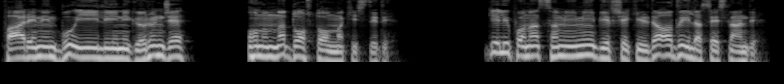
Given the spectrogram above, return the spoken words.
farenin bu iyiliğini görünce onunla dost olmak istedi. Gelip ona samimi bir şekilde adıyla seslendi.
